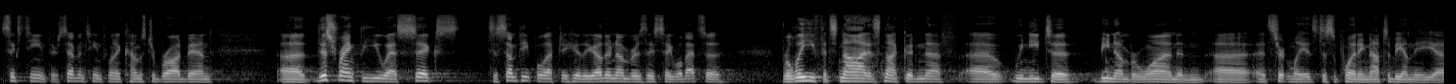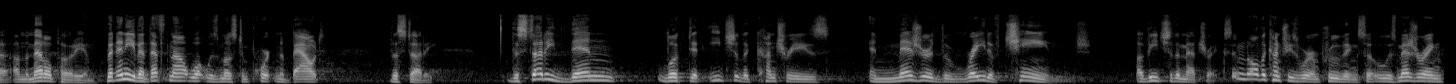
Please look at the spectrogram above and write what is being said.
16th or 17th when it comes to broadband. Uh, this ranked the U.S. sixth. To some people, after hear the other numbers, they say, "Well, that's a relief. It's not. It's not good enough. Uh, we need to be number one." And it's certainly it's disappointing not to be on the on the medal podium. But in any event, that's not what was most important about the study. The study then looked at each of the countries and measured the rate of change of each of the metrics. And all the countries were improving, so it was measuring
